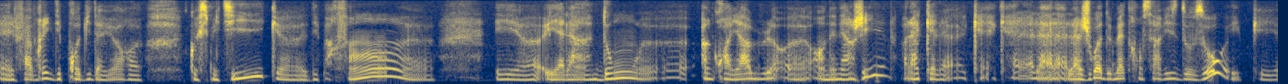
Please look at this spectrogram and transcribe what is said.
Elle fabrique des produits d'ailleurs euh, cosmétiques, euh, des parfums, euh, et, euh, et elle a un don euh, incroyable euh, en énergie, voilà qu'elle a la, joie de mettre en service d'Ozo, et puis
